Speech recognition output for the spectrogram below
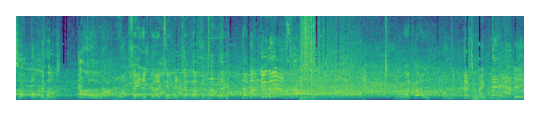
reversal. Oh, the post. Oh, Shane is going to attempt to jump off the top of that. No, don't do this! Oh, watch. Oh, oh Mr. McMahon, the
